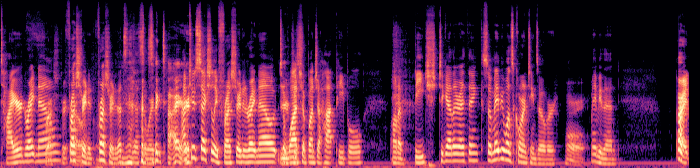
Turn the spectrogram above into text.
tired right now. Frustra- frustrated. oh. Frustrated. That's that's the word. like tired. I'm too sexually frustrated right now to You're watch just- a bunch of hot people on a beach together. I think so. Maybe once quarantine's over, Oh. maybe then. All right,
